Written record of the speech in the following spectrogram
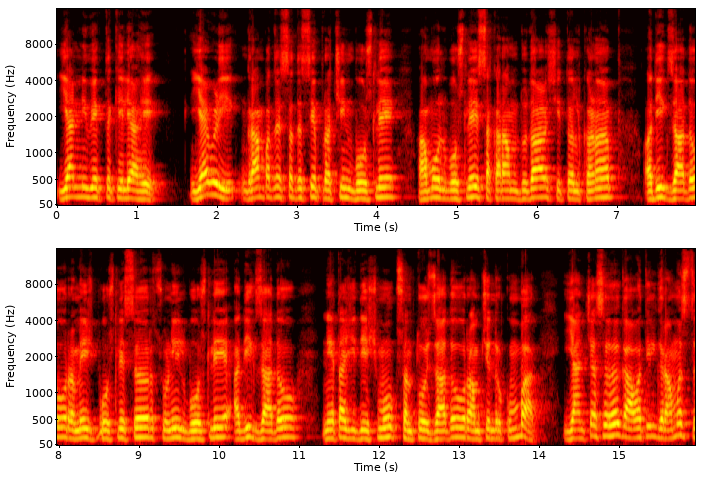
यांनी व्यक्त केले आहे. यावेळी ग्रामपंचायत सदस्य प्रचिन भोसले अमोल भोसले सकाराम दुधाळ शीतल कणप अधिक जाधव रमेश भोसले सर सुनील भोसले अधिक जाधव नेताजी देशमुख संतोष जाधव रामचंद्र कुंभार यांच्यासह गावातील ग्रामस्थ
